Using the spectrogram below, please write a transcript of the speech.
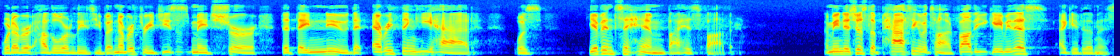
whatever, how the Lord leads you. But number three, Jesus made sure that they knew that everything he had was given to him by his Father. I mean, it's just a passing of a time. Father, you gave me this, I gave them this.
